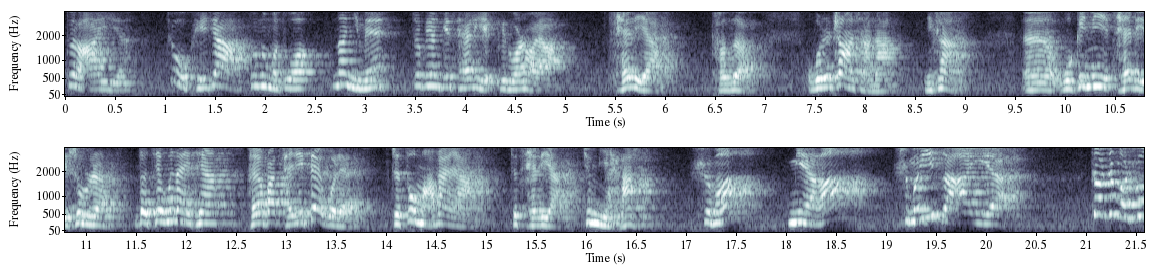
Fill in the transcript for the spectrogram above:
对了，阿姨，这我陪嫁都那么多，那你们这边给彩礼给多少呀？彩礼啊，桃子，我是这样想的，你看。嗯，我给你彩礼是不是？到结婚那一天还要把彩礼带过来，这多麻烦呀！这彩礼啊就免了。什么？免了？什么意思啊，阿姨？照这么说，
